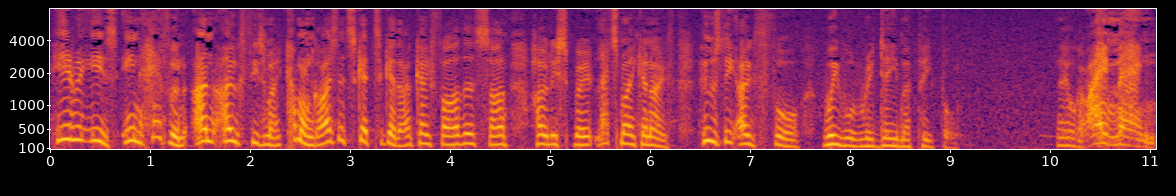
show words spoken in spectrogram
Here it is in heaven, an oath is made. Come on, guys, let's get together. Okay, Father, Son, Holy Spirit, let's make an oath. Who's the oath for? We will redeem a people. They all go, Amen.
